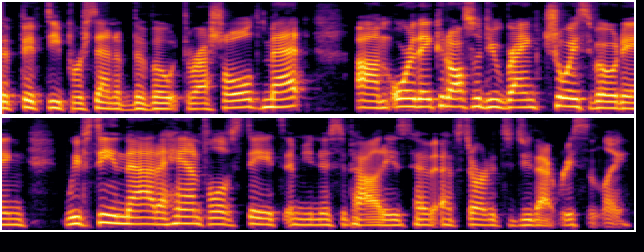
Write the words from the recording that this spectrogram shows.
the 50% of the vote threshold met. Um, or they could also do ranked choice voting. We've seen that a handful of states and municipalities have, have started to do that recently.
